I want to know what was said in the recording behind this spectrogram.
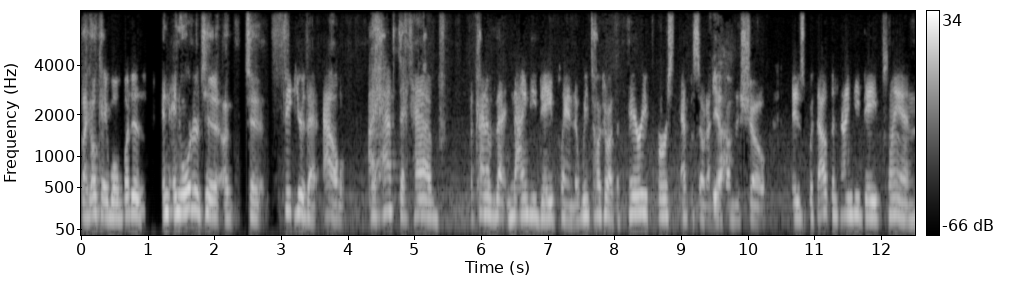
Like okay well what is and in order to uh, to figure that out i have to have kind of that 90 day plan that we talked about the very first episode i think Yeah. on the show is without the 90 day plan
